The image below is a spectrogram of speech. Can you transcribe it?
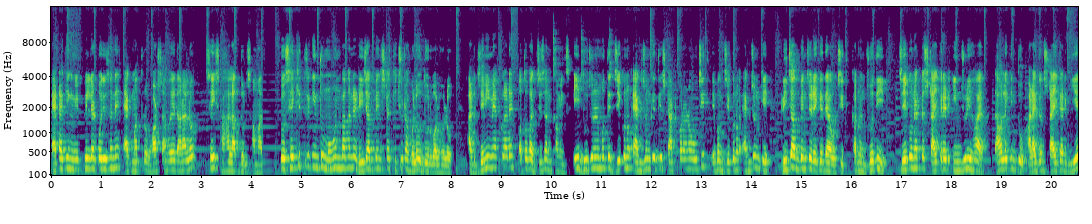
অ্যাটাকিং মিডফিল্ডার পজিশনে একমাত্র ভরসা হয়ে দাঁড়াল সেই সাহাল আব্দুল সামাদ। তো সেক্ষেত্রে কিন্তু মোহনবাগানের রিজার্ভ বেঞ্চটা কিছুটা হলেও দুর্বল হলো। আর জেমি ম্যাকলারেন অথবা জেসন কামিংস এই দুজনের মধ্যে যে কোনো একজনকে দিয়ে স্টার্ট করানো উচিত এবং যে কোনো একজনকে রিজার্ভ বেঞ্চে রেখে দেওয়া উচিত। কারণ যদি যে কোনো একটা স্ট্রাইকারের ইঞ্জুরি হয়, তাহলে কিন্তু আরেকজন স্ট্রাইকার গিয়ে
